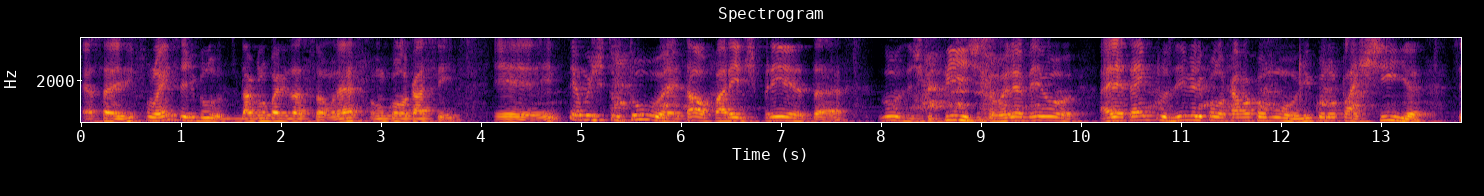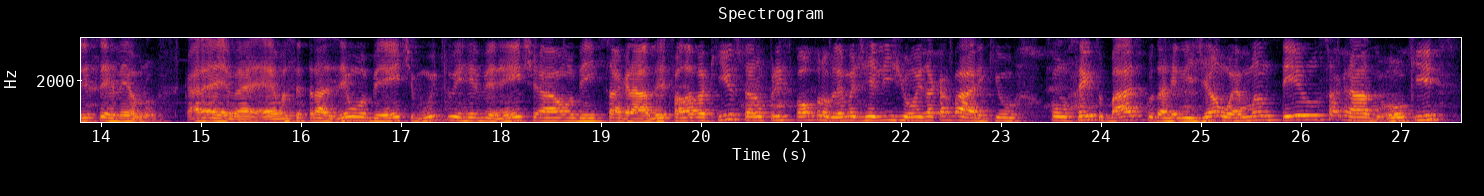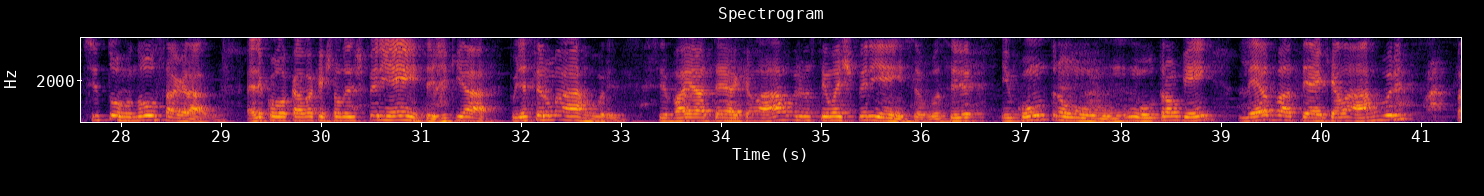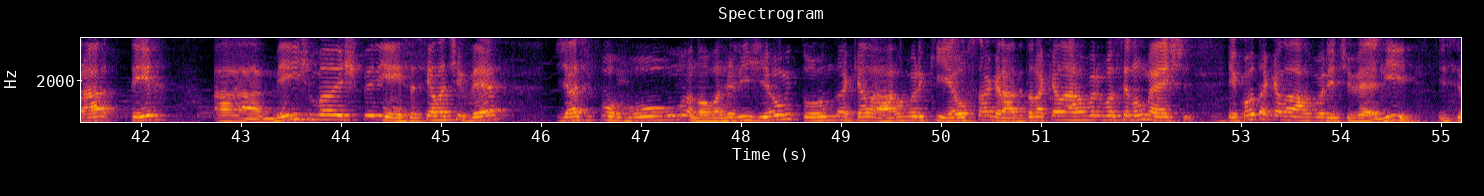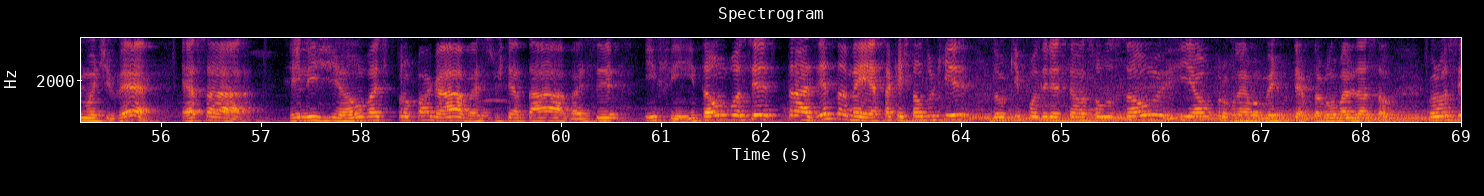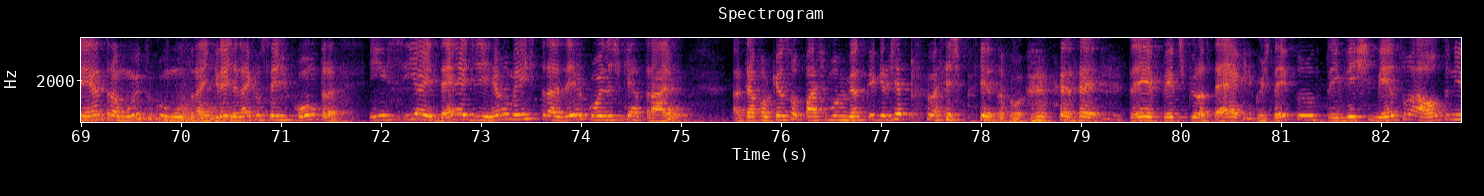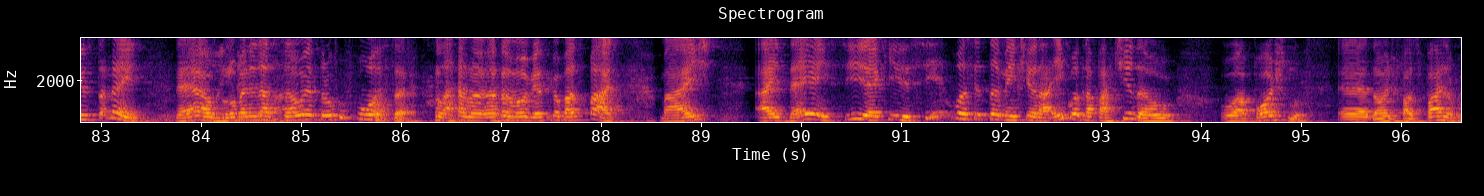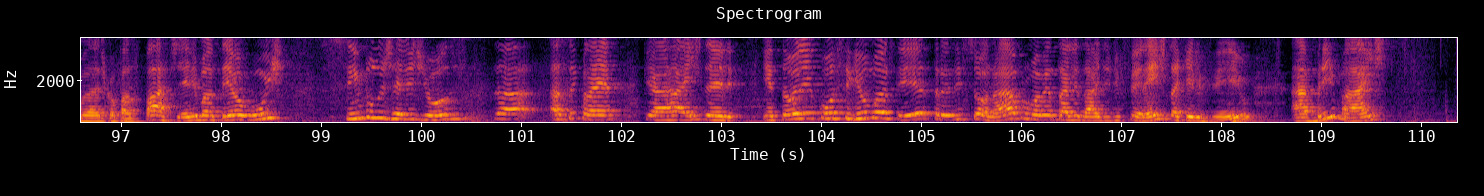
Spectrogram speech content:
essas influências da globalização, né, vamos colocar assim. É, em termos de estrutura e tal, paredes pretas, luzes que piscam, ele é meio. Ele até inclusive ele colocava como iconoclastia, não sei se vocês lembram. Cara, é, é- é você trazer um ambiente muito irreverente a um ambiente sagrado. Ele falava que isso era o principal problema de religiões acabarem, que o conceito básico da religião é manter o sagrado, ou que se tornou sagrado. Aí ele colocava a questão das experiências, de que ah, podia ser uma árvore. Você vai até aquela árvore, você tem uma experiência. Você encontra um, um outro alguém, leva até aquela árvore para ter a mesma experiência. Se ela tiver, já se formou uma nova religião em torno daquela árvore que é o sagrado. Então, naquela árvore você não mexe. Enquanto aquela árvore estiver ali e se mantiver, essa religião vai se propagar, vai se sustentar, vai ser, enfim. Então você trazer também essa questão do que do que poderia ser uma solução e é o problema ao mesmo tempo da globalização. Quando você entra muito com o mundo na igreja, não é que eu seja contra em si a ideia de realmente trazer coisas que atraiam. Até porque eu sou parte do movimento que a igreja é preta, pô. tem, tem efeitos pirotécnicos, tem tudo, tem investimento alto nisso também. Né? A Luz globalização entrou com força lá no, no momento que eu faço parte. Mas a ideia em si é que se você também tirar, em contrapartida, o, o apóstolo, é, da onde eu faço parte, da comunidade que eu faço parte, ele mantém alguns símbolos religiosos da Assembleia, que é a raiz dele. Então ele conseguiu manter, transicionar para uma mentalidade diferente da que ele veio, abrir mais,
